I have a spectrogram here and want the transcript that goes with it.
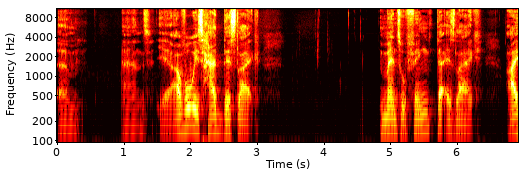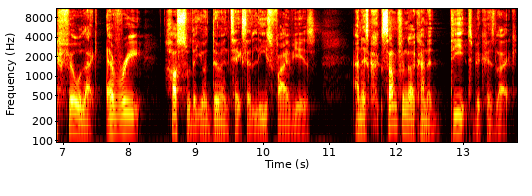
Um, and yeah, I've always had this like mental thing that is like, I feel like every hustle that you're doing takes at least five years and it's something I kind of deeped because like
